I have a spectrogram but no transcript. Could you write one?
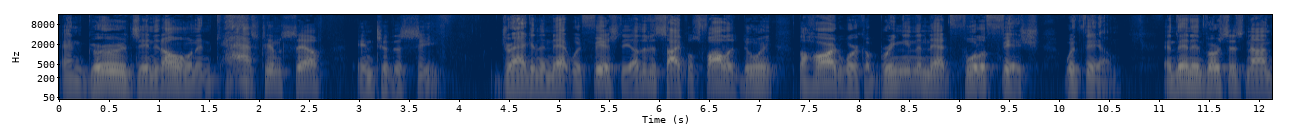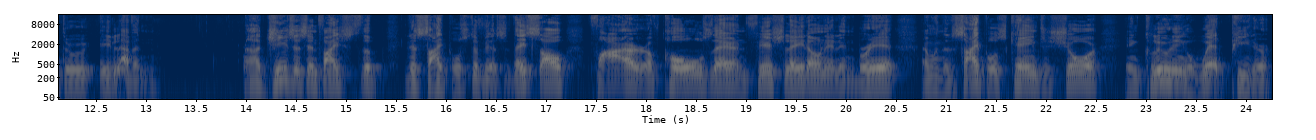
and girds in it on and cast himself into the sea. Dragging the net with fish, the other disciples followed, doing the hard work of bringing the net full of fish with them. And then in verses 9 through 11, uh, Jesus invites the disciples to visit. They saw fire of coals there and fish laid on it and bread. And when the disciples came to shore, including a wet Peter,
